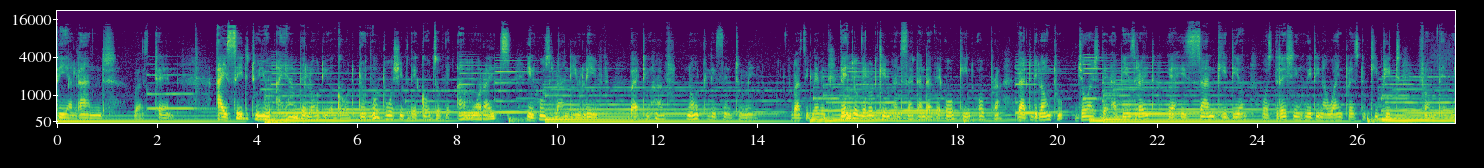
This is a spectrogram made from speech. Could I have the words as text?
their land. Verse 10 I said to you, I am the Lord your God. Do not worship the gods of the Amorites in whose land you live, but you have not listened to me. Verse 11 The angel of the Lord came and sat under the oak in Ophrah that belonged to Joash the Abiezrite, where his son Gideon was threshing wheat in a winepress to keep it from the.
